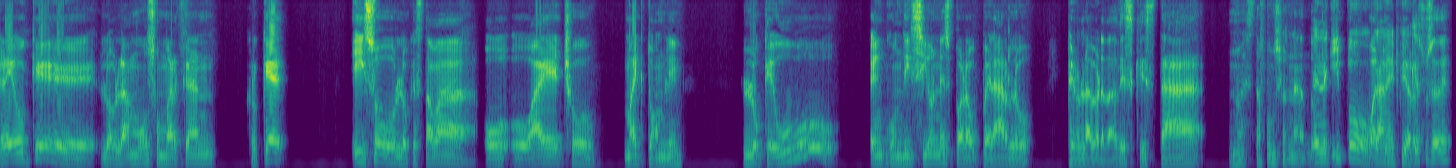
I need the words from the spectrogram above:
creo que lo hablamos o marcan, creo que hizo lo que estaba o, o ha hecho Mike Tomlin, lo que hubo en condiciones para operarlo, pero la verdad es que está, no está funcionando. El ¿Y- equipo gana y pierde. ¿Qué sucede?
